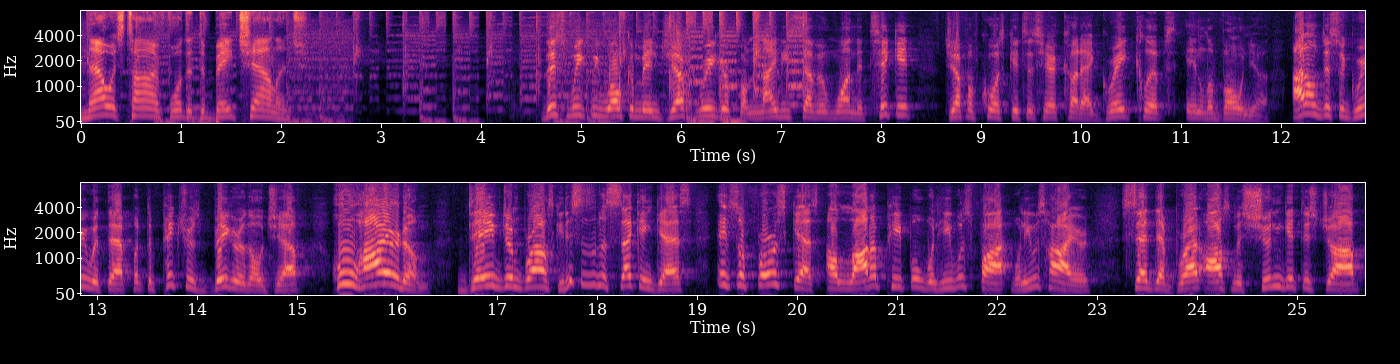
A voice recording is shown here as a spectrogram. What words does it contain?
Now it's time for the debate challenge. This week we welcome in Jeff Riger from 97.1 The Ticket. Jeff, of course, gets his hair cut at Great Clips in Livonia. I don't disagree with that, but the picture's bigger though, Jeff. Who hired him? Dave Dombrowski. This isn't a second guess. It's a first guess. A lot of people, when he was fi- when he was hired, said that Brad Ausmus shouldn't get this job,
